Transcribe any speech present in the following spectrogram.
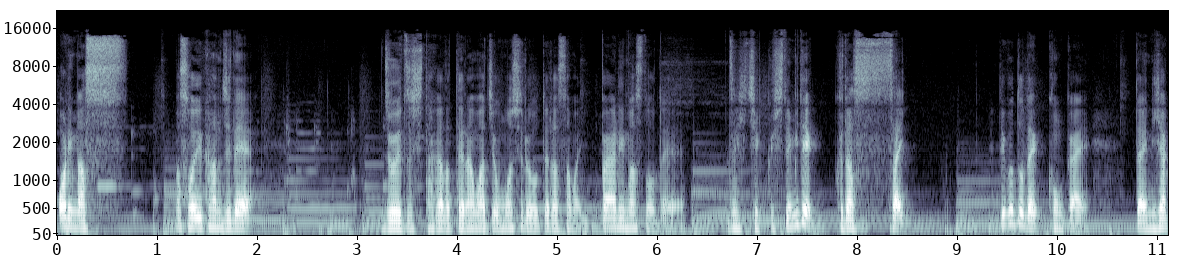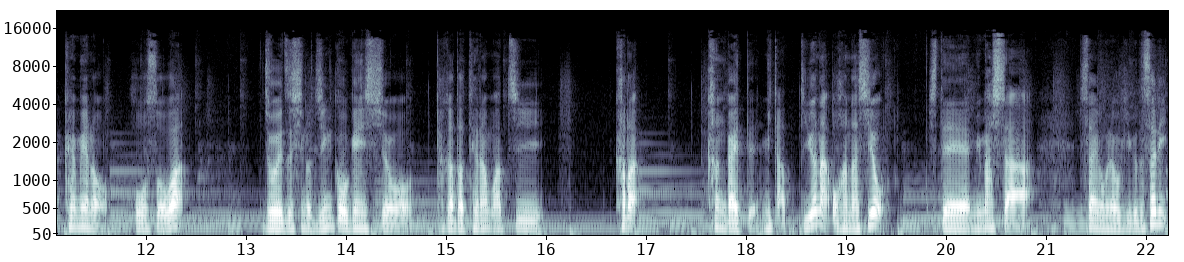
おります。まあ、そういう感じで上越市高田寺町面白いお寺様いっぱいありますので是非チェックしてみてください。ということで今回第200回目の放送は上越市の人口減少高田寺町から考えてみたっていうようなお話をしてみました。最後までお聴きくださり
